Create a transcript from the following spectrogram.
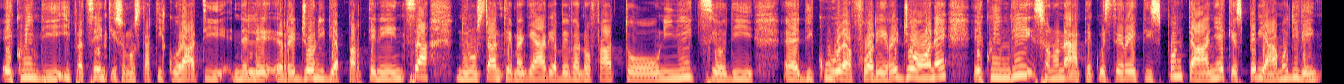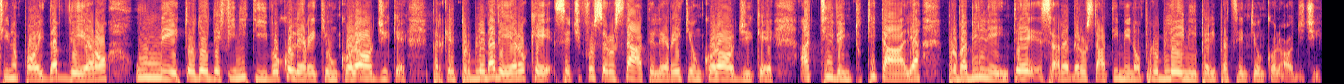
e quindi i pazienti sono stati curati nelle regioni di appartenenza nonostante magari avevano fatto un inizio di, eh, di cura fuori regione e quindi sono nate queste reti spontanee che speriamo diventino poi davvero un metodo definitivo con le reti oncologiche oncologiche, perché il problema vero è che se ci fossero state le reti oncologiche attive in tutta Italia, probabilmente sarebbero stati meno problemi per i pazienti oncologici.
